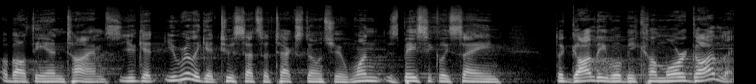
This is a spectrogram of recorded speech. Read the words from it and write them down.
about the end times, you get you really get two sets of texts, don't you? One is basically saying the godly will become more godly,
